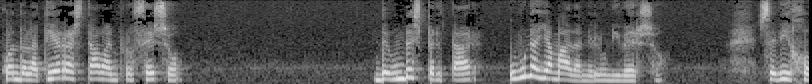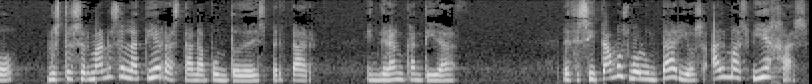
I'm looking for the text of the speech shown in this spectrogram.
cuando la Tierra estaba en proceso de un despertar, hubo una llamada en el universo. Se dijo, nuestros hermanos en la Tierra están a punto de despertar en gran cantidad. Necesitamos voluntarios, almas viejas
